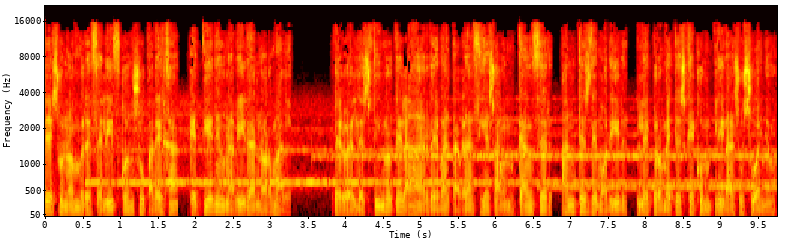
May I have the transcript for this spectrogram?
Es un hombre feliz con su pareja, que tiene una vida normal. Pero el destino te la arrebata gracias a un cáncer, antes de morir, le prometes que cumplirá su sueño.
